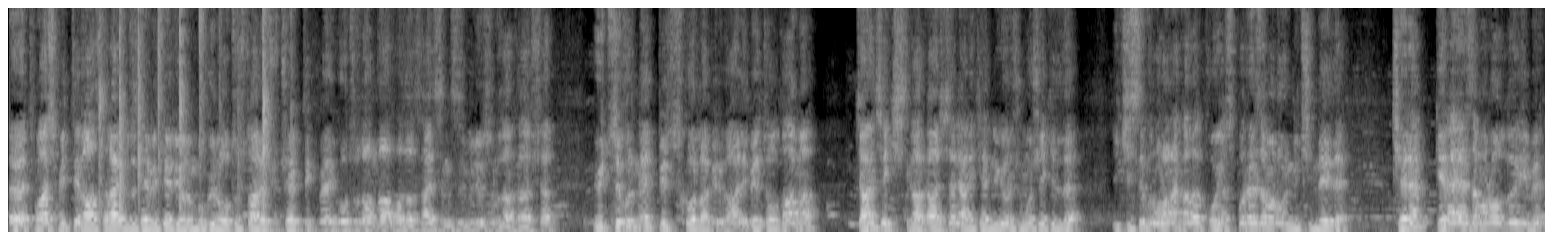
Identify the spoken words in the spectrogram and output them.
Evet maç bitti. Galatasaray'ımızı tebrik ediyorum. Bugün 30 tane şut çektik. Belki 30'dan daha fazla sayısını siz biliyorsunuz arkadaşlar. 3-0 net bir skorla bir galibiyet oldu ama can çekiştik arkadaşlar. Yani kendi görüşüm o şekilde. 2-0 olana kadar Konyaspor her zaman oyunun içindeydi. Kerem gene her zaman olduğu gibi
